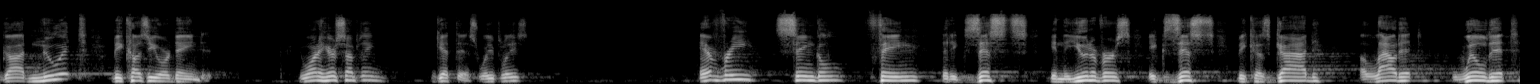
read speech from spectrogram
God knew it because he ordained it. You want to hear something? Get this, will you please? Every single thing that exists in the universe exists because God allowed it, willed it,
